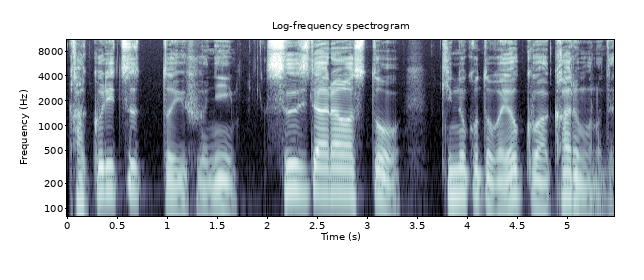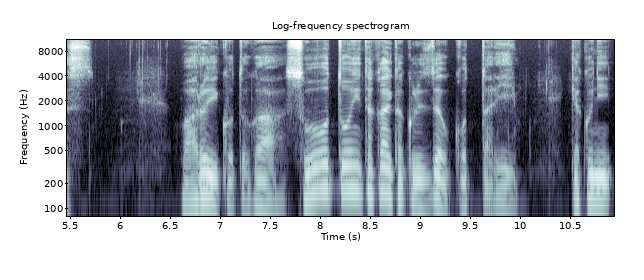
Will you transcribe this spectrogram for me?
確率というふうに数字で表すと気のことがよくわかるものです。悪いことが相当に高い確率で起こったり逆に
